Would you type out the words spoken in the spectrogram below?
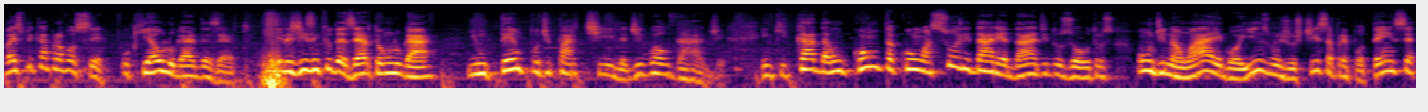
vai explicar para você o que é o lugar deserto. Eles dizem que o deserto é um lugar e um tempo de partilha, de igualdade, em que cada um conta com a solidariedade dos outros, onde não há egoísmo, injustiça, prepotência,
